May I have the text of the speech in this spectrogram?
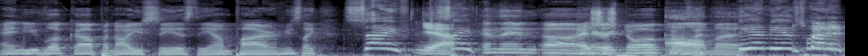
and you look up and all you see is the umpire and he's like safe, Yeah. safe, and then uh, It's Harry just- Doyle comes oh, like, man. the Indians win it.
